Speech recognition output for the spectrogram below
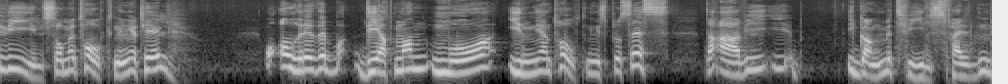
tvilsomme tolkninger til. Og allerede det at man må inn i en tolkningsprosess, da er vi i, i gang med tvilsferden.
